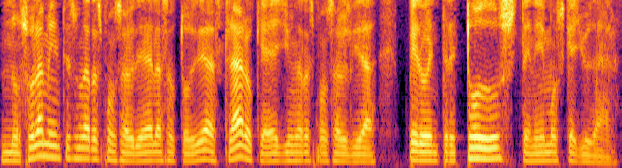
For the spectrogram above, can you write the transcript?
No solamente es una responsabilidad de las autoridades, claro que hay allí una responsabilidad, pero entre todos tenemos que ayudar.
